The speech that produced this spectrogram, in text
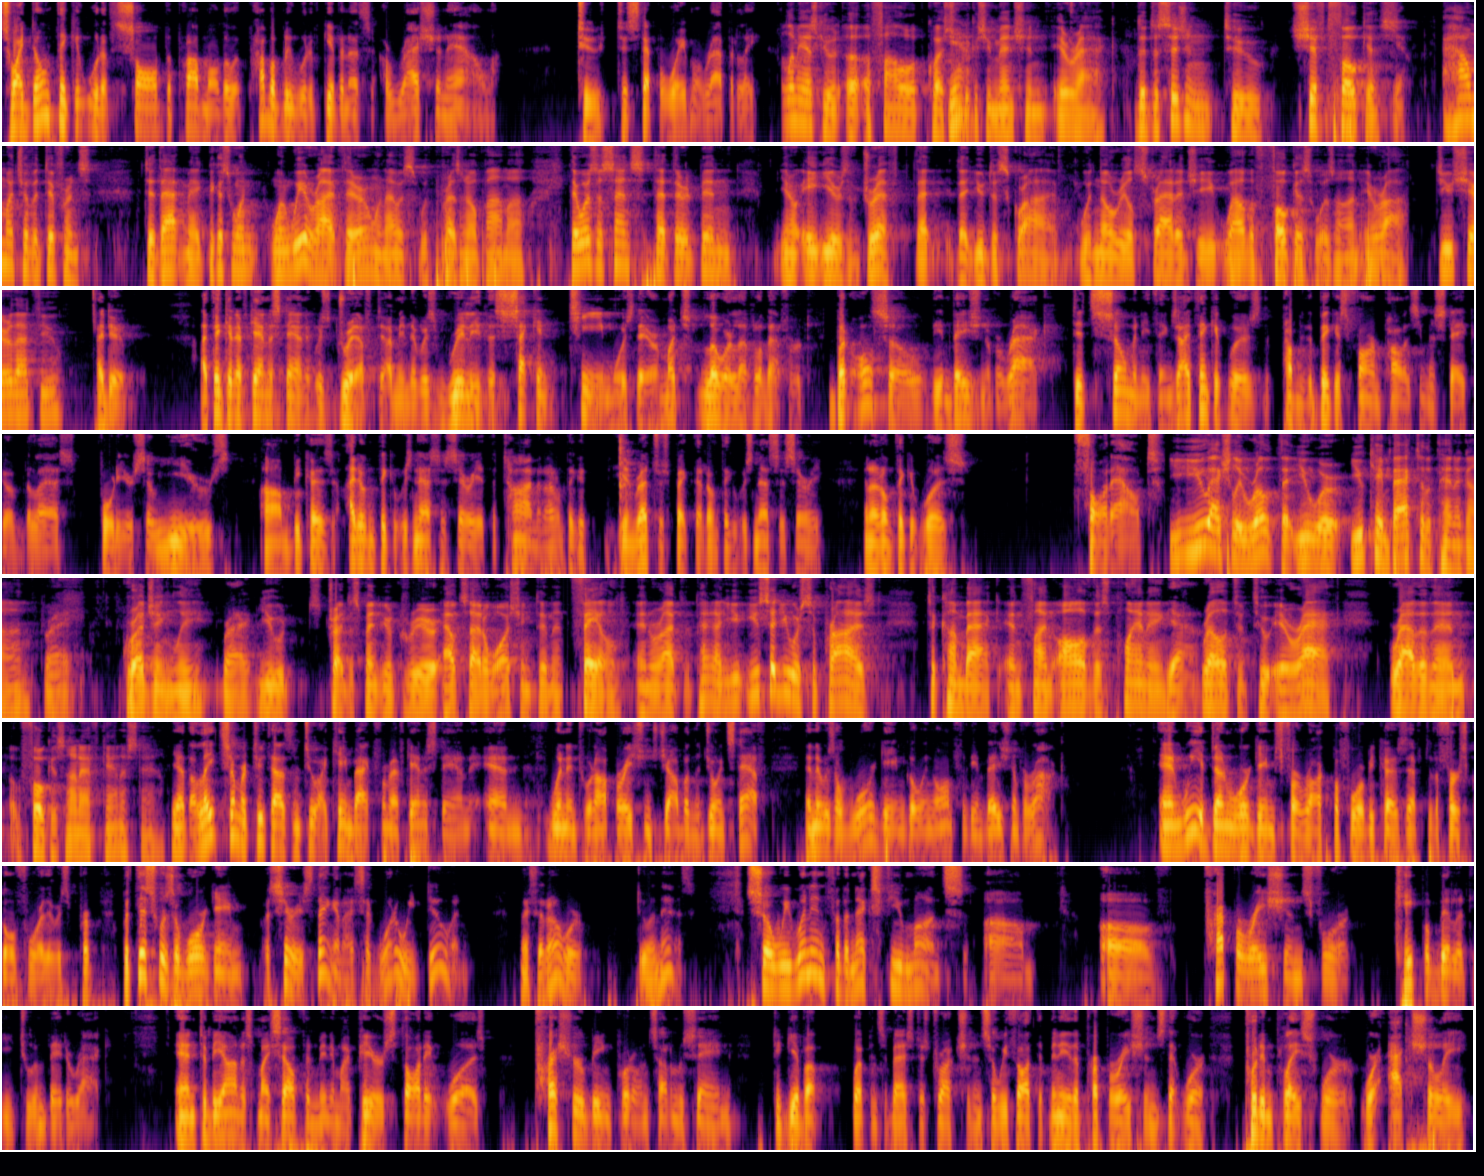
So I don't think it would have solved the problem, although it probably would have given us a rationale to, to step away more rapidly. Let me ask you a, a follow up question yeah. because you mentioned Iraq. The decision to shift focus, yeah. how much of a difference did that make? Because when, when we arrived there, when I was with President Obama, there was a sense that there had been you know, eight years of drift that, that you described with no real strategy while the focus was on Iraq. Do you share that view? I do. I think in Afghanistan it was drift. I mean, there was really the second team was there, a much lower level of effort. But also the invasion of Iraq did so many things. I think it was probably the biggest foreign policy mistake of the last 40 or so years um, because I don't think it was necessary at the time. And I don't think it, in retrospect, I don't think it was necessary. And I don't think it was thought out. You actually wrote that you were you came back to the Pentagon, right? Grudgingly, right? You tried to spend your career outside of Washington and failed, and arrived at the Pentagon. You you said you were surprised to come back and find all of this planning yeah. relative to Iraq rather than focus on Afghanistan. Yeah, the late summer 2002, I came back from Afghanistan and went into an operations job on the Joint Staff, and there was a war game going on for the invasion of Iraq. And we had done war games for Iraq before because after the first Gulf War, there was, per- but this was a war game, a serious thing. And I said, What are we doing? And I said, Oh, we're doing this. So we went in for the next few months um, of preparations for capability to invade Iraq. And to be honest, myself and many of my peers thought it was pressure being put on Saddam Hussein to give up weapons of mass destruction. And so we thought that many of the preparations that were put in place were, were actually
